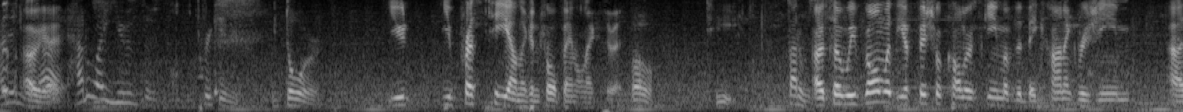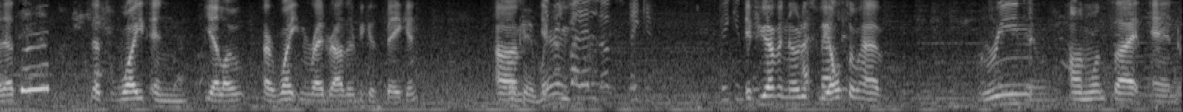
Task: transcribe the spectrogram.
I didn't Okay. die. How do I use the freaking door? You you press T on the control panel next to it. Oh, T. Thought it was. Alright, so we've gone with the official color scheme of the Baconic regime. Uh, that's that's white and yellow, or white and red rather, because bacon. Um, Okay, where- Everybody loves bacon. Bacon. If you haven't noticed, we found also have green on one side and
